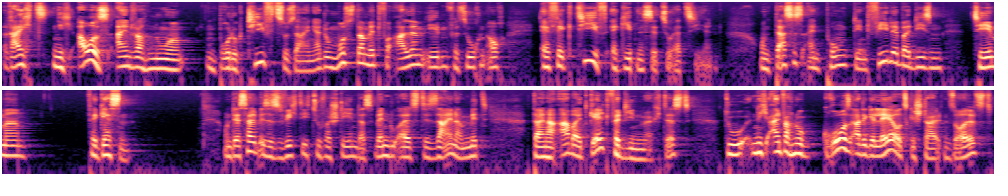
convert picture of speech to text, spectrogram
reicht es nicht aus, einfach nur produktiv zu sein. Ja, du musst damit vor allem eben versuchen, auch effektiv Ergebnisse zu erzielen. Und das ist ein Punkt, den viele bei diesem Thema vergessen. Und deshalb ist es wichtig zu verstehen, dass wenn du als Designer mit deiner Arbeit Geld verdienen möchtest, du nicht einfach nur großartige Layouts gestalten sollst,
